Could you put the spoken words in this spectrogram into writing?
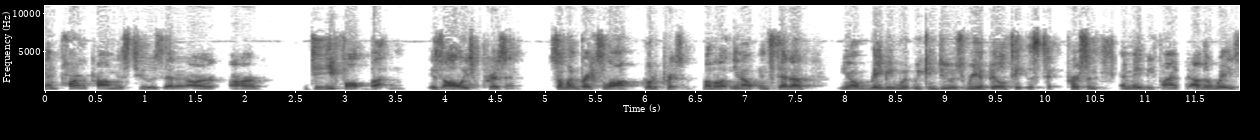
And part of the problem is too is that our our default button is always prison. Someone breaks the law, go to prison. Blah blah. You know, instead of you know, maybe what we can do is rehabilitate this t- person and maybe find other ways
